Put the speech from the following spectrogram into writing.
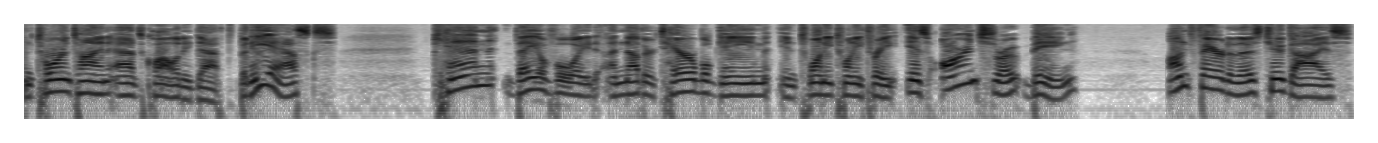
And Turrentine adds quality depth. But he asks, can they avoid another terrible game in 2023? Is Orange Throat being unfair to those two guys,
